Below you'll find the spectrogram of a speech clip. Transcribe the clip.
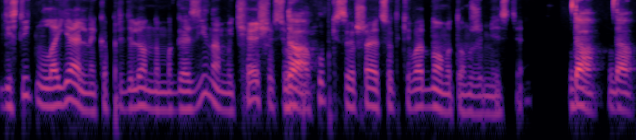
действительно лояльны к определенным магазинам и чаще всего да. покупки совершают все-таки в одном и том же месте? Да, да,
